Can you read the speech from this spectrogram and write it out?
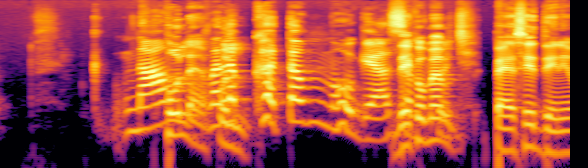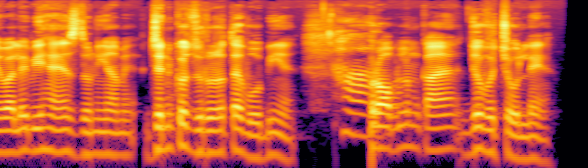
नाम मतलब खत्म हो गया सब देखो मैम पैसे देने वाले भी हैं इस दुनिया में जिनको ज़रूरत है वो भी हैं। हाँ। प्रॉब्लम कहाँ है? जो विचोले हैं।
